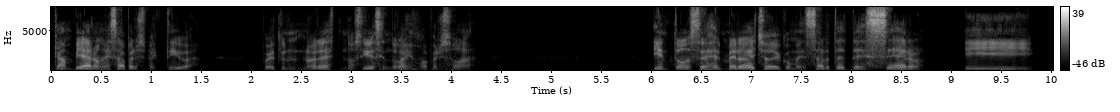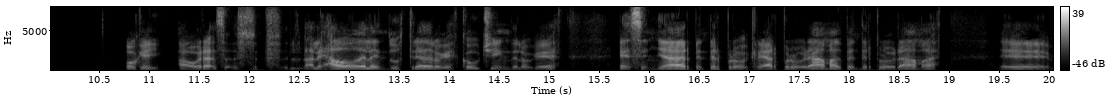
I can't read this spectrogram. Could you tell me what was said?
cambiaron esa perspectiva, porque tú no eres, no sigues siendo la misma persona. Y entonces el mero hecho de comenzar desde cero y, ok, ahora alejado de la industria, de lo que es coaching, de lo que es enseñar, vender, crear programas, vender programas, eh,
